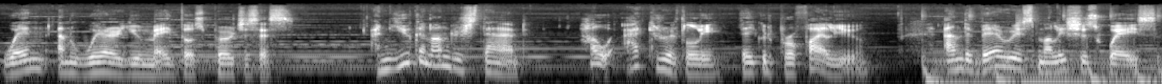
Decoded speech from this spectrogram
when and where you made those purchases, and you can understand how accurately they could profile you, and the various malicious ways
